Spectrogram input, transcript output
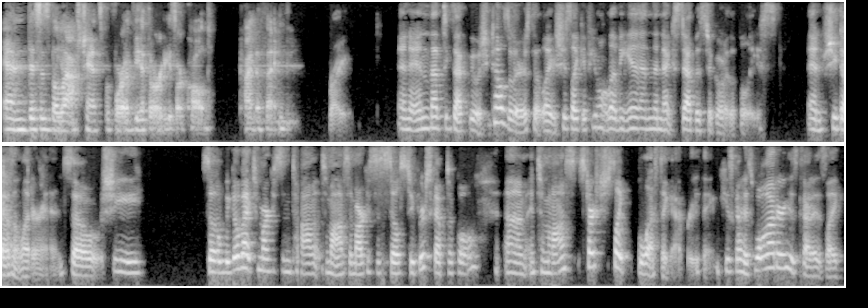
and this is the Yeah. last chance before the authorities are called kind of thing Right. And and that's exactly what she tells her is that like she's like if you won't let me in, the next step is to go to the police. And she doesn't let her in. So she so we go back to Marcus and Tom Tomas and Marcus is still super skeptical. Um and Tomas starts just like blessing everything. He's got his water, he's got his like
